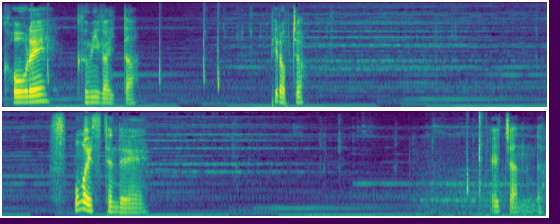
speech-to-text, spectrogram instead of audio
거울에 금이가 있다. 필요 없죠. 뭔가 있을 텐데. 읽지 않는다.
